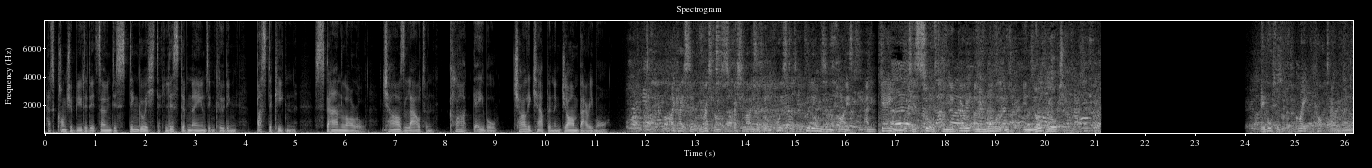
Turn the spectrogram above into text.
has contributed its own distinguished list of names, including Buster Keaton, Stan Laurel, Charles Laughton, Clark Gable, Charlie Chaplin, and John Barrymore. Like I said, the restaurant specialises in oysters, puddings, and pies, and game which is sourced from their very own moorland in North Yorkshire. They've also got a great cocktail menu.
